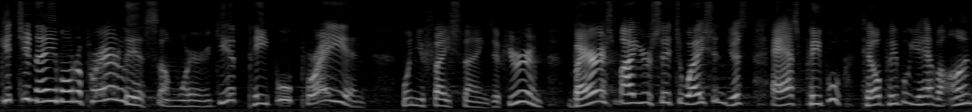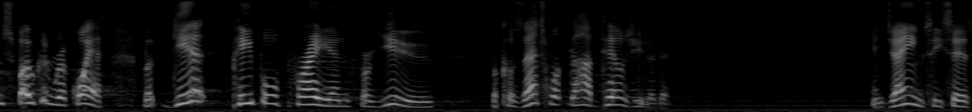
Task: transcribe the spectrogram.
Get your name on a prayer list somewhere and get people praying when you face things. If you're embarrassed by your situation, just ask people, tell people you have an unspoken request. But get people praying for you because that's what God tells you to do. In James, he says,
